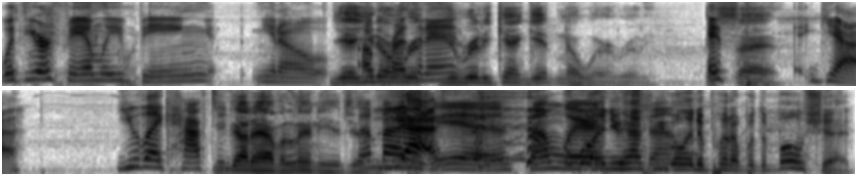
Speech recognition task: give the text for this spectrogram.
with your shit, I hate family being, you know, Yeah, you a don't. Re- you really can't get nowhere. Really, it's, It's- sad. yeah, you like have to. You got to have a lineage. Somebody, Yes. yeah, somewhere. Well, and you have to be willing to put up with the bullshit.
